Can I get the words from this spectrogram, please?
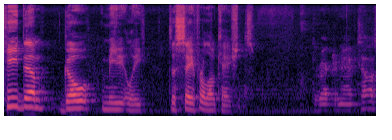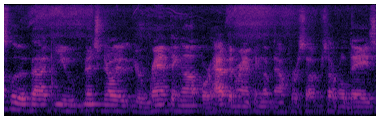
heed them, go immediately to safer locations. Director Knabb, tell us a little bit about, you mentioned earlier that you're ramping up, or have been ramping up now for se- several days,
